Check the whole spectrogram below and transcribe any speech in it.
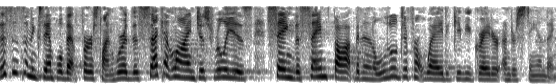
This is an example of that first line, where the second line just really is saying the same thought, but in a little different way to give you greater understanding.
